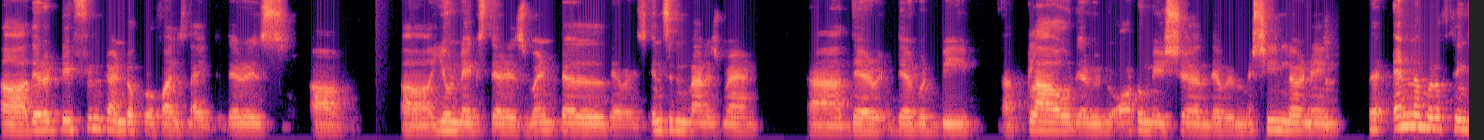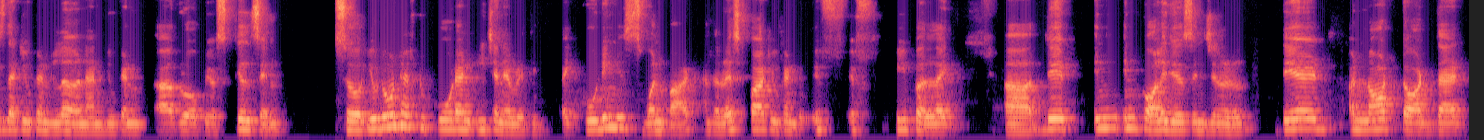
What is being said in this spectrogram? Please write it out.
uh, there are different kind of profiles. Like there is uh, uh, Unix, there is Wintel, there is incident management, uh, there there would be cloud, there will be automation, there will be machine learning. There are n number of things that you can learn and you can uh, grow up your skills in. So you don't have to code and each and everything. Like coding is one part, and the rest part you can do. If if people like uh, they in, in colleges in general they are not taught that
